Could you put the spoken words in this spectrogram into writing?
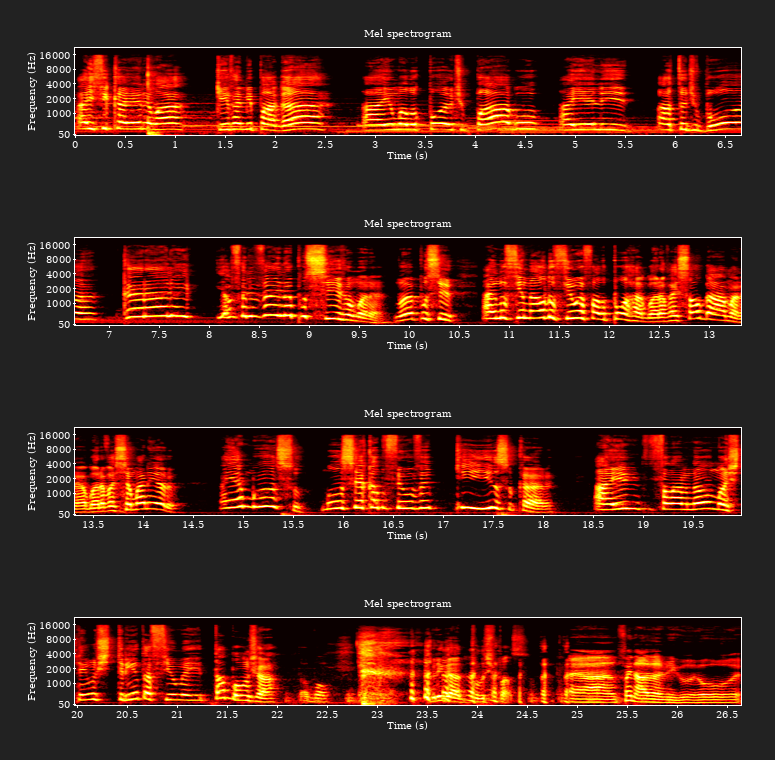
Aí fica ele lá, quem vai me pagar? Aí o maluco, pô, eu te pago. Aí ele, ah, tô de boa. Caralho, aí eu falei, velho, não é possível, mano. Não é possível. Aí no final do filme eu falo, porra, agora vai salgar, mano. Agora vai ser maneiro. Aí é manso. Manso e acaba o filme. Eu falei, que isso, cara? Aí falaram, não, mas tem uns 30 filmes aí. Tá bom já, tá bom. Obrigado pelo espaço. É, não foi nada, amigo. Eu,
